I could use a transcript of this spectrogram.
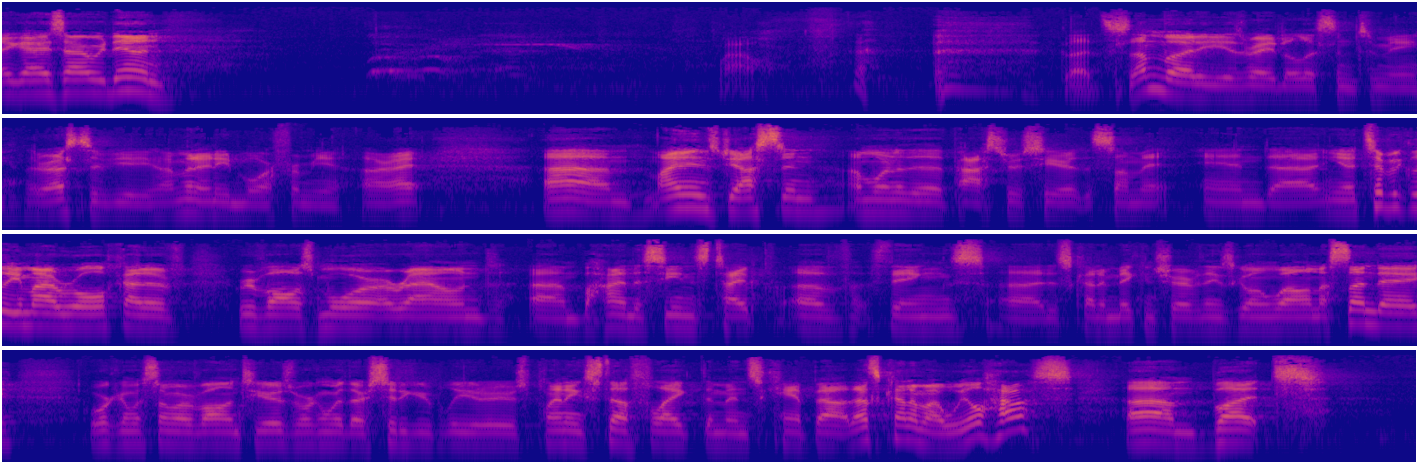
Hey guys, how are we doing? Wow. Glad somebody is ready to listen to me. The rest of you, I'm going to need more from you, all right? Um, my name is Justin. I'm one of the pastors here at the summit, and uh, you know, typically my role kind of revolves more around um, behind the scenes type of things, uh, just kind of making sure everything's going well on a Sunday, working with some of our volunteers, working with our city group leaders, planning stuff like the men's camp out. That's kind of my wheelhouse. Um, but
